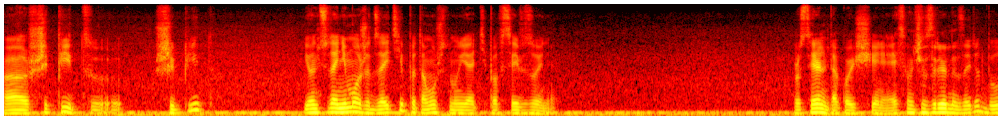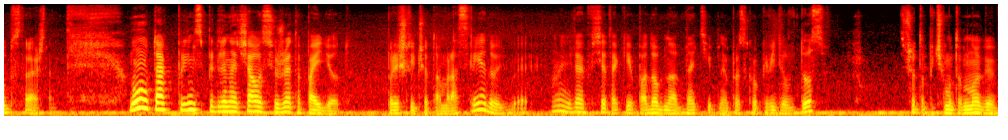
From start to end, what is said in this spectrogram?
э, шипит, э, шипит. И он сюда не может зайти, потому что, ну, я типа в сейф-зоне. Просто реально такое ощущение. А если он сейчас реально зайдет, было бы страшно. Ну, так, в принципе, для начала сюжета пойдет. Пришли что там расследовать, блядь. Ну, не так все такие подобно однотипные. Просто сколько видел в DOS, что-то почему-то много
